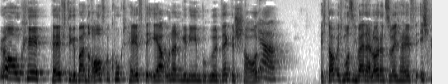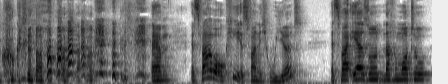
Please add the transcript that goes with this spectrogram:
Ja, okay. Hälfte gebannt draufgeguckt, Hälfte eher unangenehm berührt weggeschaut. Ja, Ich glaube, ich muss nicht weiter erläutern, zu welcher Hälfte ich geguckt habe. ähm, es war aber okay, es war nicht weird. Es war eher so nach dem Motto,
